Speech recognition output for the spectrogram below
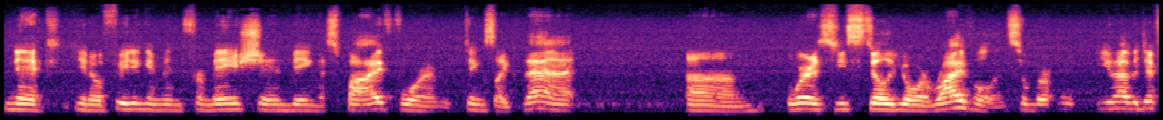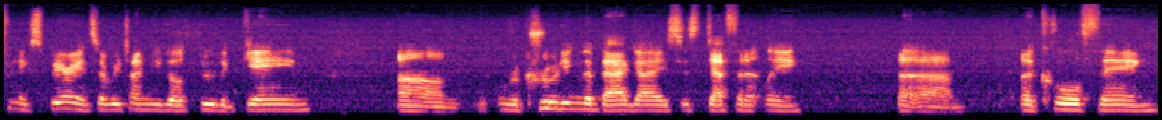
Nick. You know, feeding him information, being a spy for him, things like that. Um, whereas he's still your rival, and so you have a different experience every time you go through the game. Um, recruiting the bad guys is definitely um, a cool thing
